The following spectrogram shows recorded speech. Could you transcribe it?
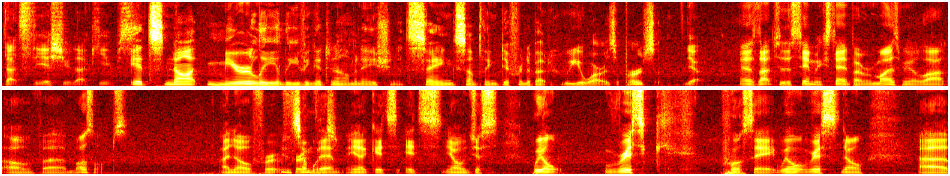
that's the issue that keeps. It's not merely leaving a denomination; it's saying something different about who you are as a person. yeah. And it's not to the same extent, but it reminds me a lot of uh, Muslims. I know for, In for some ways. them, you know, it's it's you know just we don't risk, we'll say we don't risk you know, uh,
